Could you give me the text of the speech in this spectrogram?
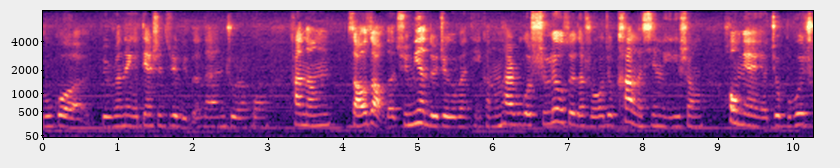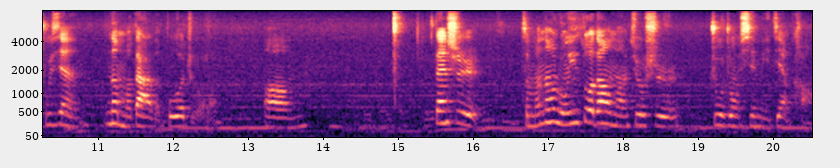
如果比如说那个电视剧里的男主人公，他能早早的去面对这个问题，可能他如果十六岁的时候就看了心理医生。后面也就不会出现那么大的波折了，嗯，但是怎么能容易做到呢？就是注重心理健康。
